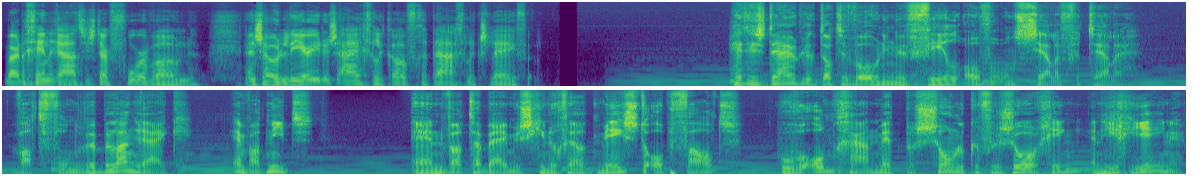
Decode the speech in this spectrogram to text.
waar de generaties daarvoor woonden. En zo leer je dus eigenlijk over het dagelijks leven. Het is duidelijk dat de woningen veel over onszelf vertellen. Wat vonden we belangrijk en wat niet? En wat daarbij misschien nog wel het meeste opvalt, hoe we omgaan met persoonlijke verzorging en hygiëne.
